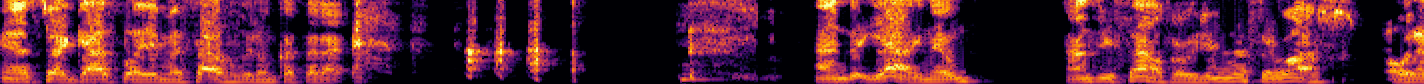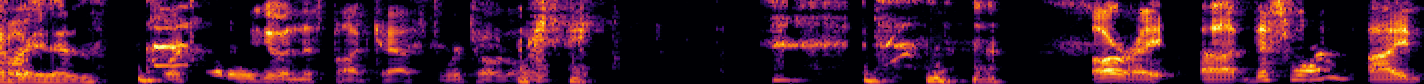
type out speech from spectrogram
yeah, let's try gaslighting myself if we don't cut that out. and yeah, you know, answer yourself. Are we doing this or what? Oh, Whatever totally. it is. We're totally doing this podcast. We're totally. All right. Uh, this one, I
